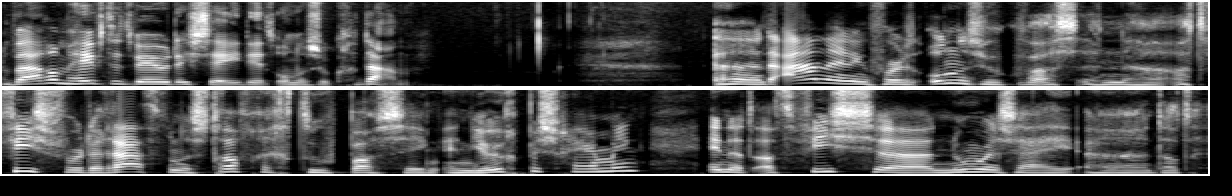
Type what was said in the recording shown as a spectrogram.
Waarom heeft het WODC dit onderzoek gedaan? Uh, de aanleiding voor het onderzoek was een uh, advies voor de Raad van de Strafrechttoepassing en Jeugdbescherming. In het advies uh, noemen zij dat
